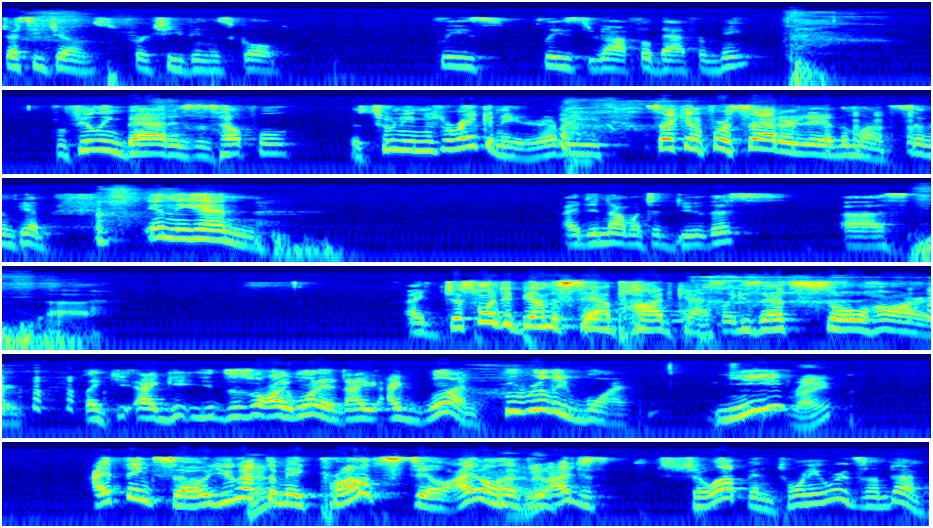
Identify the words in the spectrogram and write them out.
Jesse Jones, for achieving this goal. Please, please do not feel bad for me. For feeling bad is as helpful as tuning into Rankinator every second and fourth Saturday of the month, 7 p.m. In the end, I did not want to do this. Uh, uh, I just wanted to be on the Stab podcast. Like, 'cause that's so hard. Like, I, this is all I wanted. I, I won. Who really won? Me? Right? I think so. You have Yeah. to make prompts still. I don't have I to. I just show up in 20 words and I'm done.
